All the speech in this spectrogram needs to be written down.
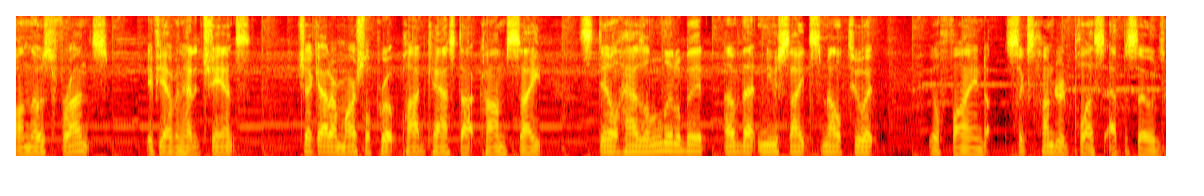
on those fronts. If you haven't had a chance, check out our marshallpruettpodcast.com site. Still has a little bit of that new site smell to it. You'll find 600 plus episodes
